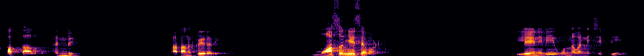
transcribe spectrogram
అబద్ధాలకు తండ్రి. సాతానికి పేరు అది మోసం చేసేవాడు. లేనివి ఉన్నవన్నీ చెప్పి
